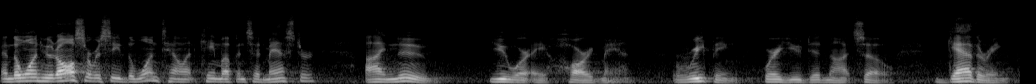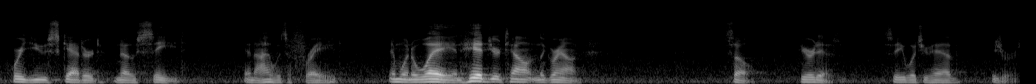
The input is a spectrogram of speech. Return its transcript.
And the one who had also received the one talent came up and said, Master, I knew you were a hard man, reaping where you did not sow, gathering where you scattered no seed. And I was afraid and went away and hid your talent in the ground. So, here it is. See what you have is yours.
